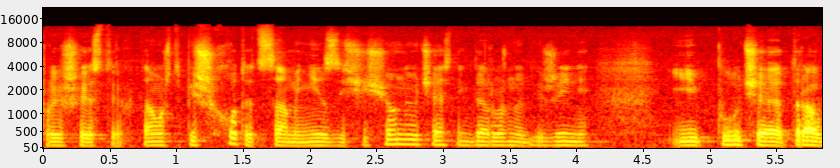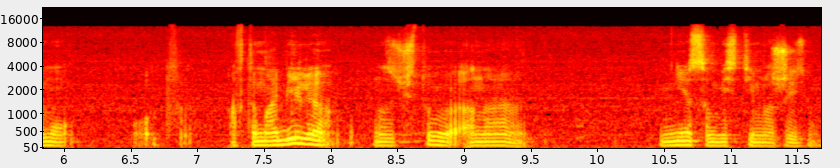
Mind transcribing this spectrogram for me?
происшествиях, потому что пешеход это самый незащищенный участник дорожного движения, и получая травму от автомобиля, зачастую она несовместима с жизнью.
